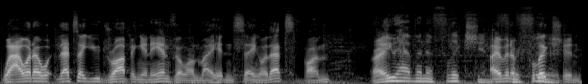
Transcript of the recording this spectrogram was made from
why would I? That's like you dropping an anvil on my head and saying, "Oh, that's fun," right? You have an affliction. I have an for food. affliction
